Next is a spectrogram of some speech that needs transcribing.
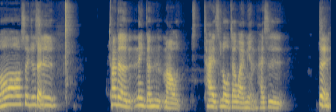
哦，所以就是它的那根毛，它也是露在外面，还是对，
